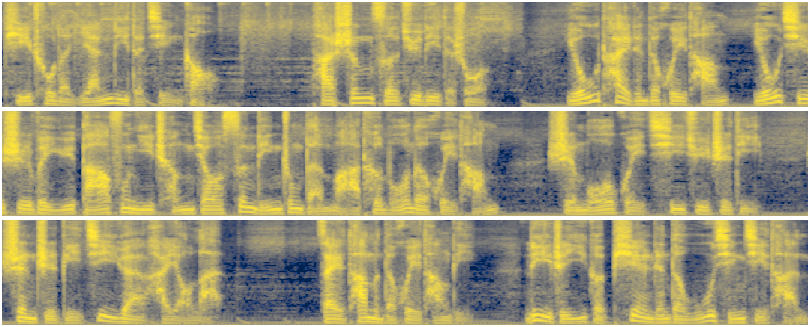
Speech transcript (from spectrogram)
提出了严厉的警告，他声色俱厉地说：“犹太人的会堂，尤其是位于达芙妮城郊森林中的马特罗勒会堂，是魔鬼栖居之地，甚至比妓院还要烂。在他们的会堂里，立着一个骗人的无形祭坛。”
